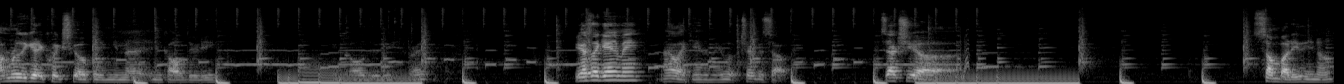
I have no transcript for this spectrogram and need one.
I'm really good at quick scoping in, uh, in Call of Duty. In Call of Duty, right? You guys like anime? I like anime. Look, check this out. It's actually a somebody, you know.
